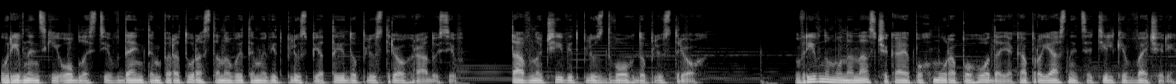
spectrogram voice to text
У Рівненській області вдень температура становитиме від плюс 5 до плюс 3 градусів, та вночі від плюс 2 до плюс 3. В Рівному на нас чекає похмура погода, яка проясниться тільки ввечері.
